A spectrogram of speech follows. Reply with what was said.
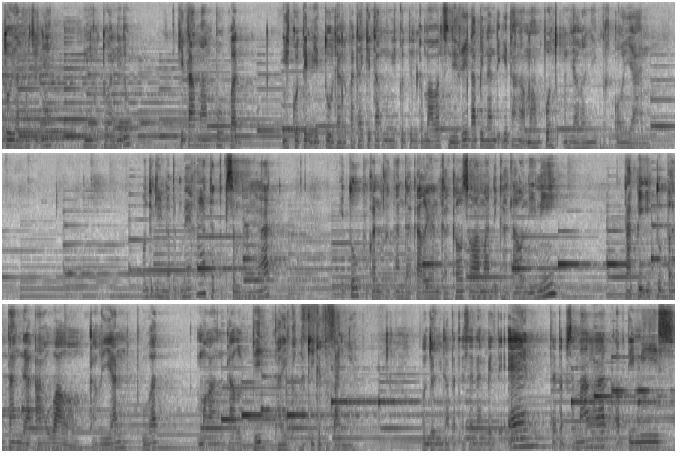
Itu yang maksudnya menurut Tuhan itu kita mampu buat ngikutin itu daripada kita mengikuti kemauan sendiri tapi nanti kita nggak mampu untuk menjalani perkuliahan. Untuk yang dapat merah tetap semangat. Itu bukan pertanda kalian gagal selama tiga tahun ini tapi itu pertanda awal kalian buat melangkah lebih baik lagi ke depannya. Untuk yang dapat SNMPTN tetap semangat optimis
